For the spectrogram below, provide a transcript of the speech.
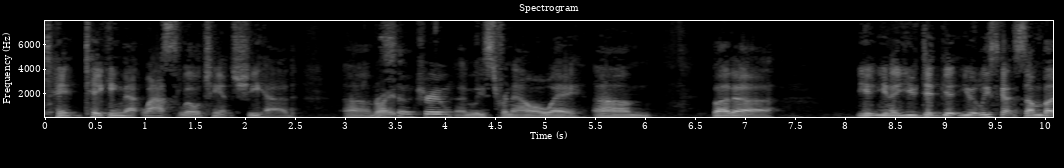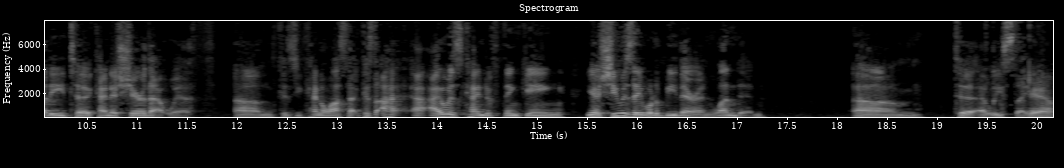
ta taking that last little chance she had. Um, Right. so true. at least for now away. Um, but uh, you, you know, you did get you at least got somebody to kind of share that with because you kind of lost that. Because I I I was kind of thinking, you know, she was able to be there in London um, to at least like Yeah.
